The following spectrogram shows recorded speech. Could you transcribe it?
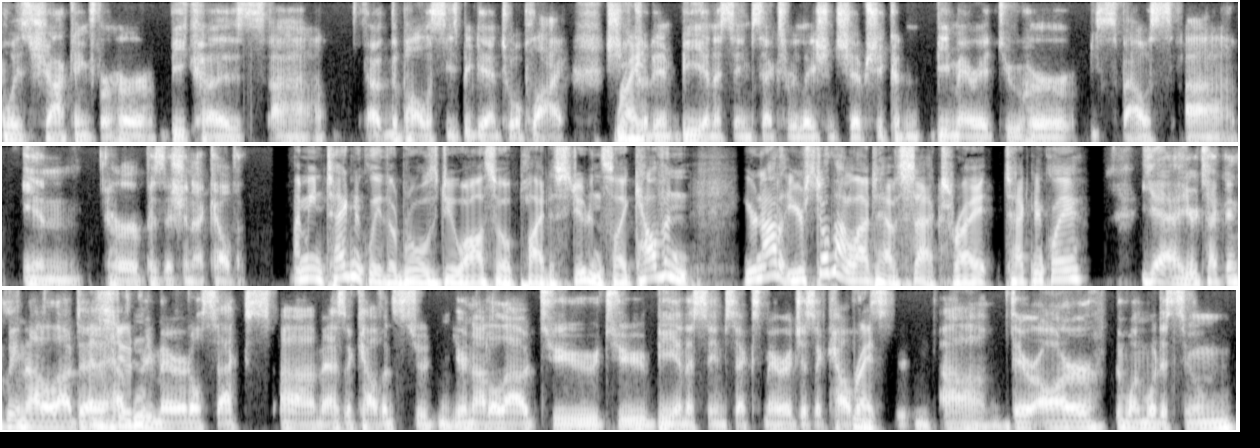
was shocking for her because uh, the policies began to apply. She right. couldn't be in a same sex relationship. She couldn't be married to her spouse uh, in her position at Calvin. I mean, technically, the rules do also apply to students. Like Calvin, you're not, you're still not allowed to have sex, right? Technically. Yeah, you're technically not allowed to have student? premarital sex um, as a Calvin student. You're not allowed to to be in a same sex marriage as a Calvin right. student. Um, there are, one would assume,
